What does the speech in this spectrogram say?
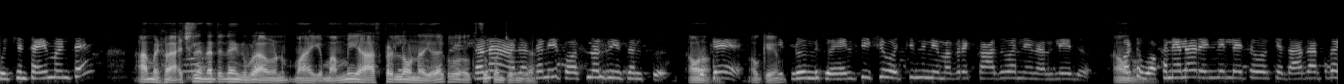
కొంచెం టైం అంటే? మేడం యాక్చువల్లీ ఏంటంటే నేను మా మమ్మీ హాస్పిటల్లో ఉన్నది కదా కొంచెం పర్సనల్ రీజన్స్ ఓకే? ఓకే. ఇప్పుడు మీకు హెల్త్ ఇష్యూ వచ్చింది మీ మదర్ కాదు అని నేను అనలేదు. బట్ ఒక నెల రెండు నెలలు అయితే ఓకే. దాదాపుగా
